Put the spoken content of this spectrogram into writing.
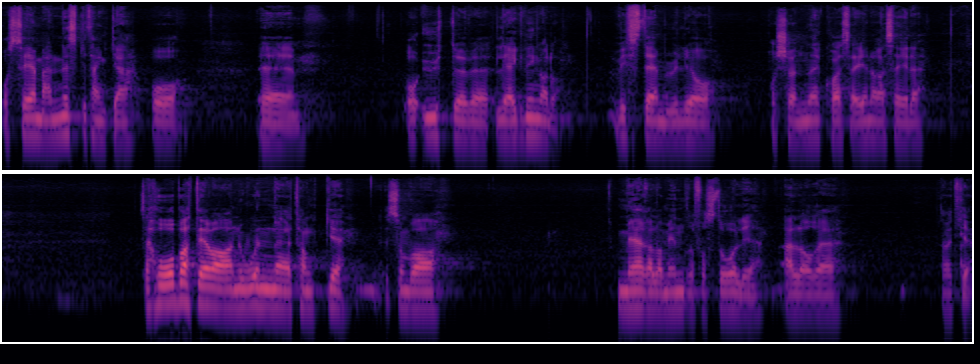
å se mennesket, tenker jeg, og, eh, og utøve legninger, da. Hvis det er mulig å, å, skjønne hva jeg sier når jeg sier det. Så jeg håper at det var noen eh, tanker som var mer eller mindre forståelige, eller eh, Jeg vet ikke.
